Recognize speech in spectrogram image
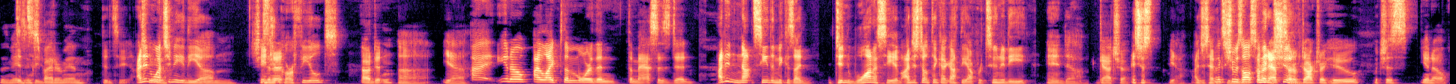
the Amazing Spider-Man? Didn't see it. I didn't watch any of the um she's Andrew Garfields. Oh, didn't? Uh, yeah. I you know I liked them more than the masses did. I did not see them because I didn't want to see him. I just don't think I got the opportunity. And um, gotcha. It's just yeah, I just haven't. I think she was also in an episode of Doctor Who, which is you know,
